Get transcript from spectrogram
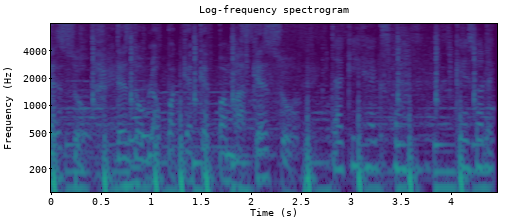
Exceso, desdoblado pa' que quepa más queso. Taki Hexa. Queso a la.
